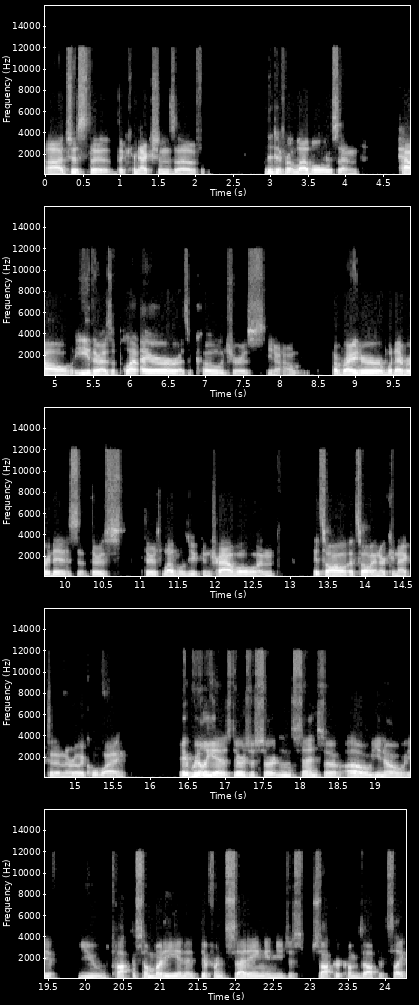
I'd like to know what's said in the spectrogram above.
uh, just the the connections of the different levels and how either as a player or as a coach or as you know a writer or whatever it is that there's there's levels you can travel and it's all it's all interconnected in a really cool way it really is there's a certain sense of oh you know if you talk to somebody in a different setting and you just soccer comes up it's like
